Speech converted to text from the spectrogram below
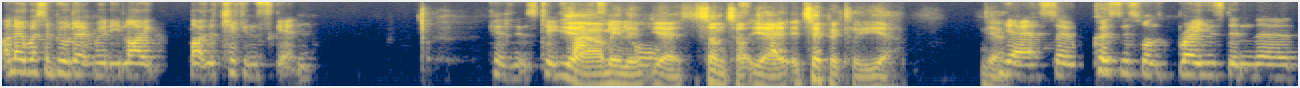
I know Western people don't really like like the chicken skin because it's too. Yeah, I mean, or- yeah, sometimes, yeah, it typically, yeah. yeah. yeah. So because this one's braised in the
